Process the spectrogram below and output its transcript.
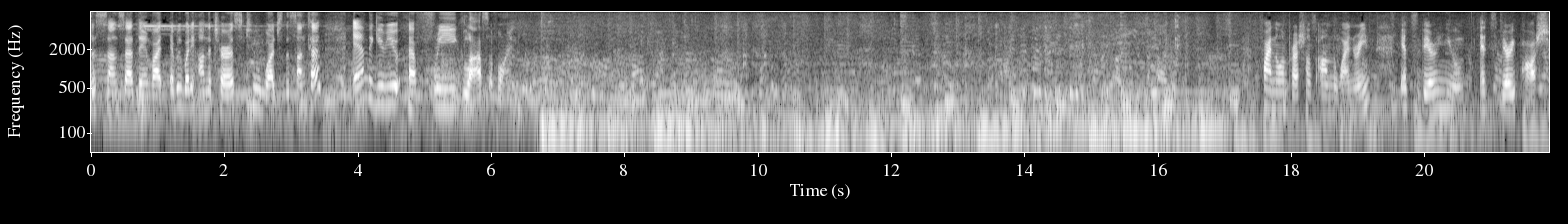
the sunset, they invite everybody on the terrace to watch the sunset and they give you a free glass of wine. Final impressions on the winery. It's very new, it's very posh,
